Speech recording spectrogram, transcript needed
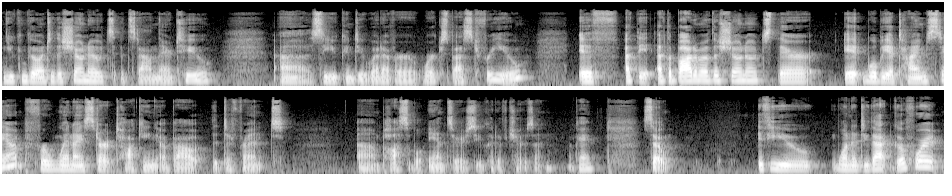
you can go into the show notes. It's down there too. Uh, so you can do whatever works best for you. If at the at the bottom of the show notes there it will be a timestamp for when I start talking about the different um, possible answers you could have chosen. Okay, so if you want to do that, go for it.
